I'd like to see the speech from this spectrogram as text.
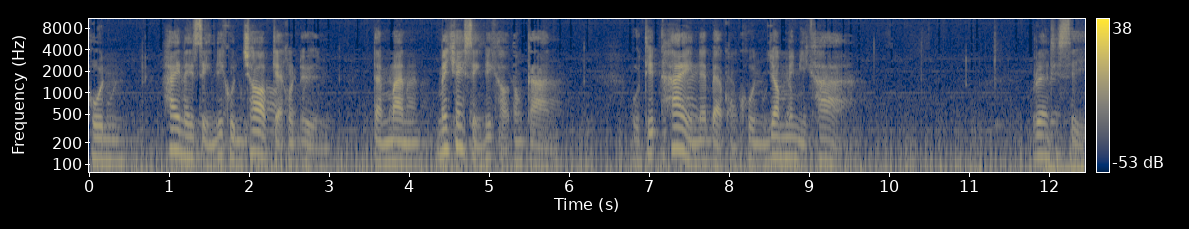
คุณให้ในสิ่งที่คุณชอบแก่คนอื่น แต่มันไม่ใช่สิ่งที่เขาต้องการ อุทิศให้ในแบบของคุณย่อมไม่มีค่า เรื่องที่สี่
